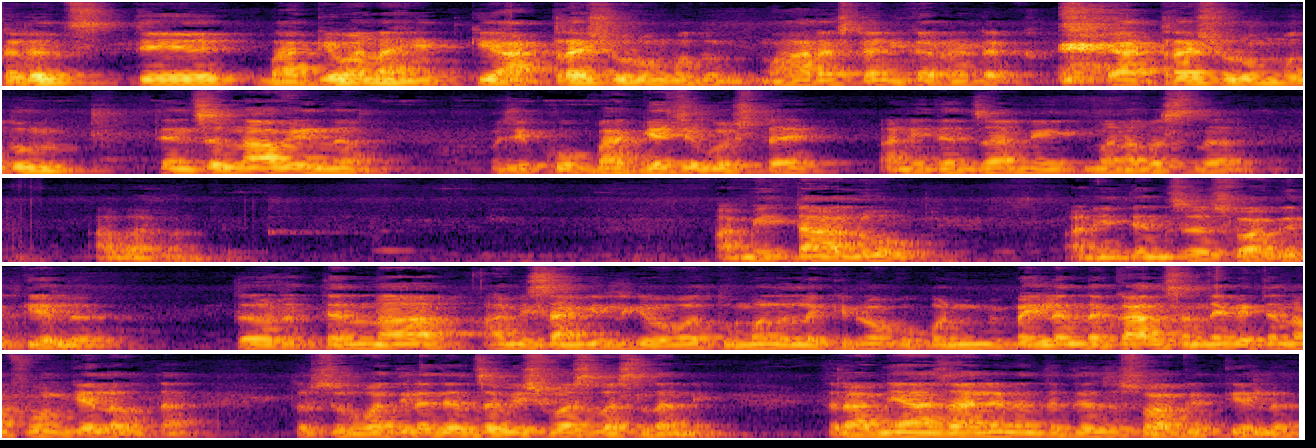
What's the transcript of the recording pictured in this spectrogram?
खरंच ते भाग्यवान आहेत की अठरा शोरूममधून महाराष्ट्र आणि कर्नाटक या अठरा शोरूममधून त्यांचं नाव येणं म्हणजे खूप भाग्याची गोष्ट आहे. आणि त्यांचं आम्ही मनापासून आभार मानतो आम्ही इथं आलो आणि त्यांचं स्वागत केलं. तर त्यांना आम्ही सांगितलं की बाबा तुम्हाला लकी ड्रॉ कुपन मी पहिल्यांदा काल संध्याकाळी त्यांना फोन केला होता. तर सुरुवातीला त्यांचा विश्वास बसला नाही. तर आम्ही आज आल्यानंतर त्यांचं स्वागत केलं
